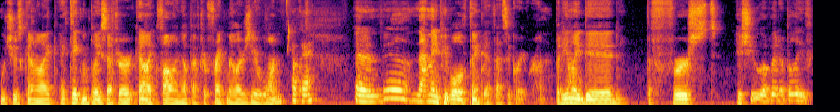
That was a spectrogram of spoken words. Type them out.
which was kind of like taking place after, kind of like following up after Frank Miller's year one. Okay. And eh, not many people think that that's a great run, but he only did the first issue of it, I believe.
